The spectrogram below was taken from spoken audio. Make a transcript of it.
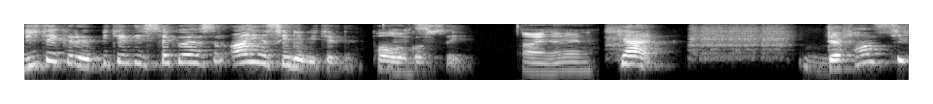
Whittaker'ı bitirdiği sekansın aynısıyla bitirdi Paulo Evet. Costa'yı. Aynen öyle. Yani defansif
